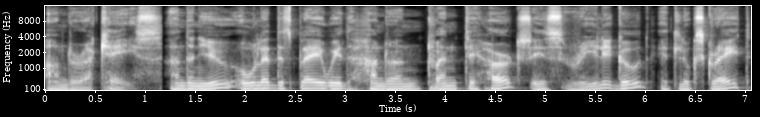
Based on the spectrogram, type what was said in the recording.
under a case. And the new OLED display with 120 Hz is really good. It looks great.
